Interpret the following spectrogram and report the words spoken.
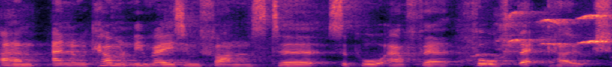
um, and we're currently raising funds to support our fourth debt coach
